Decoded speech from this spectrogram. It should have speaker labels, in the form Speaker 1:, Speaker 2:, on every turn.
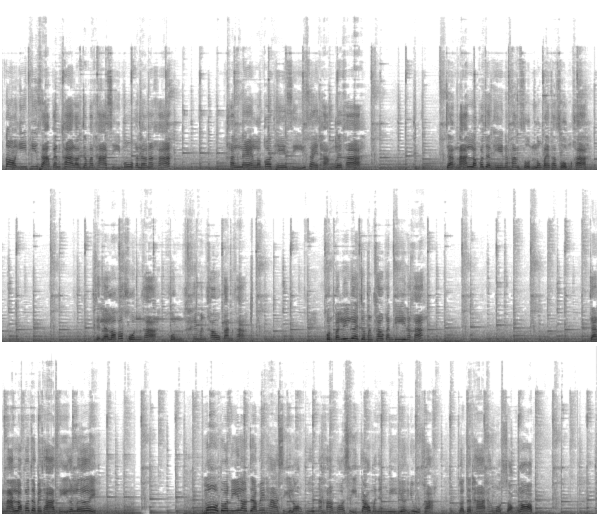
Speaker 1: มาต่อ EP 3 กันค่ะ เราจะมาทาสีโม่กันแล้วนะคะ ขั้นแรกเราก็เทสีใส่ถังเลยค่ะ จากนั้นเราก็จะเทน้ำมันสนลงไปผสมค่ะ เสร็จแล้วเราก็คนค่ะ คนให้มันเข้ากันค่ะ คนไปเรื่อยๆจนมันเข้ากันดีนะคะ จากนั้นเราก็จะไปทาสีกันเลย โม่ตัวนี้เราจะไม่ทาสีรองพื้นนะคะ เพราะสีเก่ามันยังมีเยอะอยู่ค่ะ เราจะทาทั้งหมด 2 รอบ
